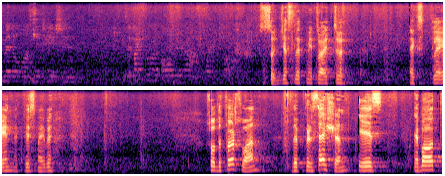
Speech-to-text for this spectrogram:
the middle one, nutation, is it like going all the way around, like a clock? So just let me try to explain this maybe. So the first one, the precession is about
